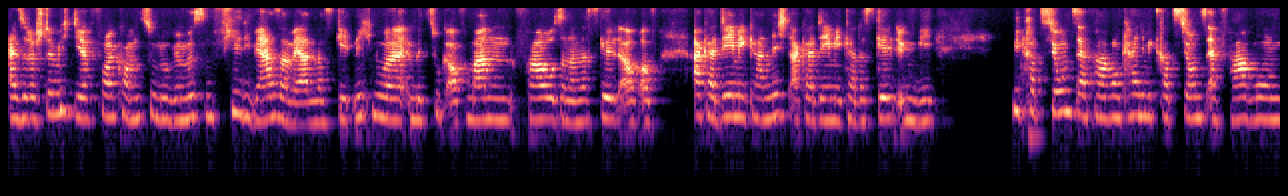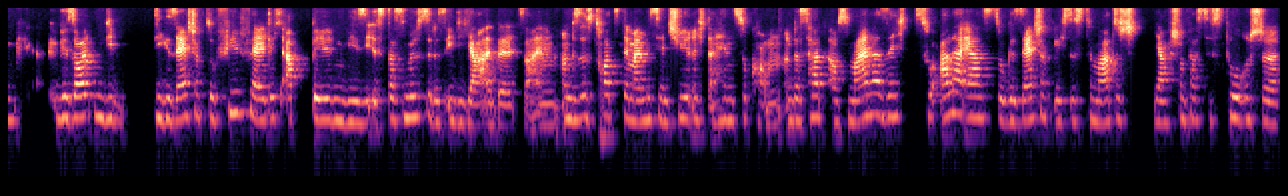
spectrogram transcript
Also da stimme ich dir vollkommen zu, Lu. Wir müssen viel diverser werden. Das geht nicht nur in Bezug auf Mann, Frau, sondern das gilt auch auf Akademiker, Nicht-Akademiker. Das gilt irgendwie Migrationserfahrung, keine Migrationserfahrung. Wir sollten die, die Gesellschaft so vielfältig abbilden, wie sie ist. Das müsste das Idealbild sein. Und es ist trotzdem ein bisschen schwierig, dahin zu kommen. Und das hat aus meiner Sicht zuallererst so gesellschaftlich, systematisch, ja schon fast historische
